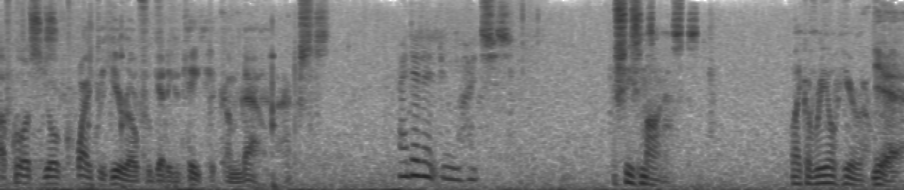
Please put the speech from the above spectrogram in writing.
Of course, you're quite the hero for getting Kate to come down, Max. I didn't do much. She's modest. Like a real hero. Yeah,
